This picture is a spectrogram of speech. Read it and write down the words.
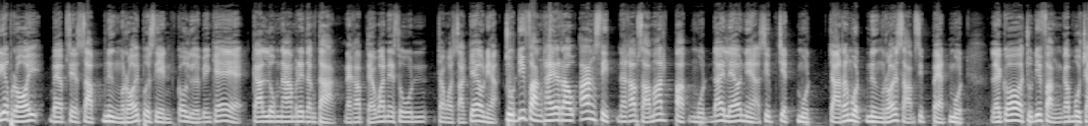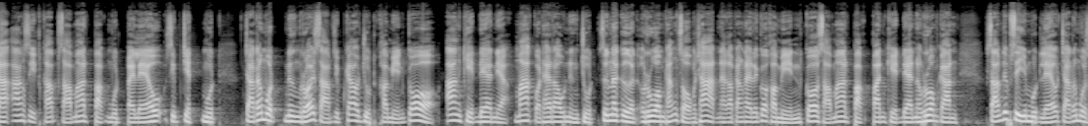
เรียบร้อย แบบเสร็จสับ 100%ก็เหลือเพียงแค่การลงนามอะไรต่างๆนะครับแต่ว่าในโซนจังหวัดสระแก้วเนี่ยจุดที่ฝั่งไทยเราอ้างสิทธิ์นะครับสามารถปักหมุดได้แล้วเนี่ย17 หมุดจากทั้งหมด 138 หมุด แล้วก็จุดที่ฝั่งกัมพูชาอ้างสิทธิ์ครับสามารถปักหมุดไปแล้ว 17 หมุด จากทั้งหมด 139 จุดเขมรก็อ้างเขตแดนเนี่ยมากกว่าไทยเรา 1 จุด ซึ่งถ้าเกิดรวมทั้ง 2 ชาตินะครับทั้งไทยและก็เขมรก็สามารถปักปันเขตแดนร่วมกัน 34 หมุดแล้วจากทั้งหมด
